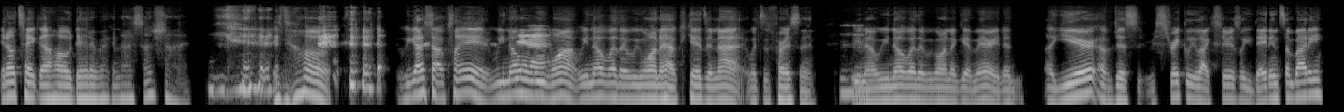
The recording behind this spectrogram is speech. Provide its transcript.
It don't take a whole day to recognize sunshine. It don't. We gotta stop playing. We know what we want. We know whether we want to have kids or not with this person. You Mhm. know, we know whether we want to get married. And a year of just strictly like seriously dating somebody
